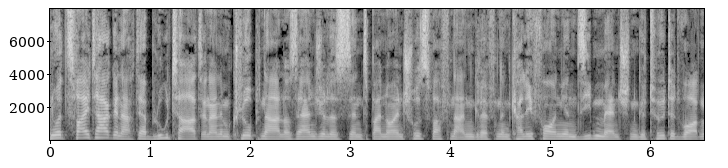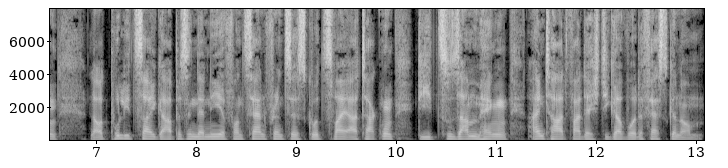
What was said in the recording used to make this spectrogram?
Nur zwei Tage nach der Bluttat in einem Club nahe Los Angeles sind bei neuen Schusswaffenangriffen in Kalifornien sieben Menschen getötet worden. Laut Polizei gab es in der Nähe von San Francisco zwei Attacken, die zusammenhängen. Ein Tatverdächtiger wurde festgenommen.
